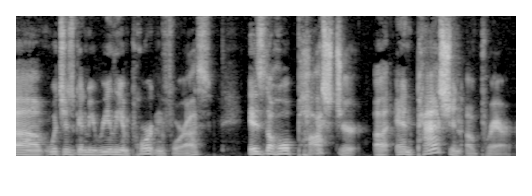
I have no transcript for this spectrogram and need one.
uh, which is going to be really important for us, is the whole posture uh, and passion of prayer.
